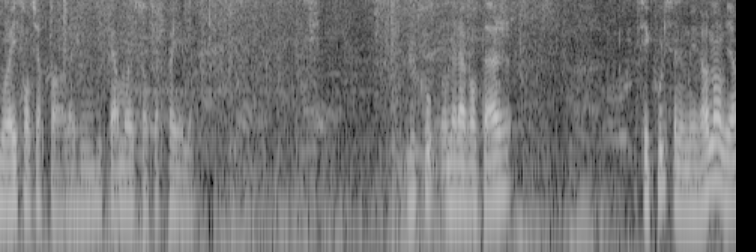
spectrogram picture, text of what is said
Bon là il s'en tire pas, là je vous dis clairement il s'en tire pas, il est mort. Du coup on a l'avantage. C'est cool, ça nous met vraiment bien.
